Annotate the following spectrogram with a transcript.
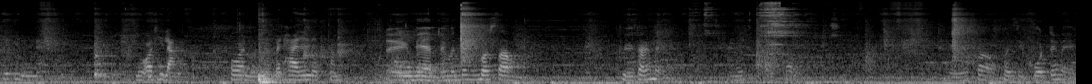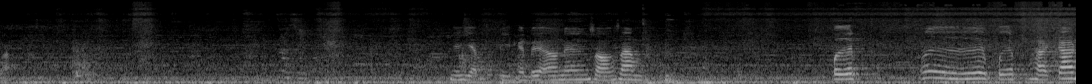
ที่ถึงนะหนูเอาทีหลังเพราะว่าหนูจะไปทายในรถกันเออแมนแต่มันต้องบ่ซ้ำถือทั้งไหนอันนี้เดี๋ยวเปล่าคอยสิกดได้ไหนวะ อย่าเหยียบปีนกันเด้อเอาหนึ่งสองสามเปิดเออเปิดผากั้ง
